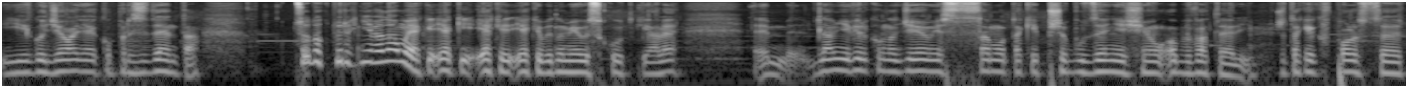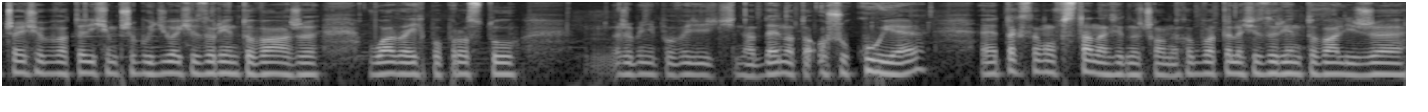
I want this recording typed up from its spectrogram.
i jego działania jako prezydenta, co do których nie wiadomo, jakie, jakie, jakie, jakie będą miały skutki, ale dla mnie wielką nadzieją jest samo takie przebudzenie się obywateli, że tak jak w Polsce część obywateli się przebudziła i się zorientowała, że władza ich po prostu żeby nie powiedzieć na D, no to oszukuje. E, tak samo w Stanach Zjednoczonych obywatele się zorientowali, że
